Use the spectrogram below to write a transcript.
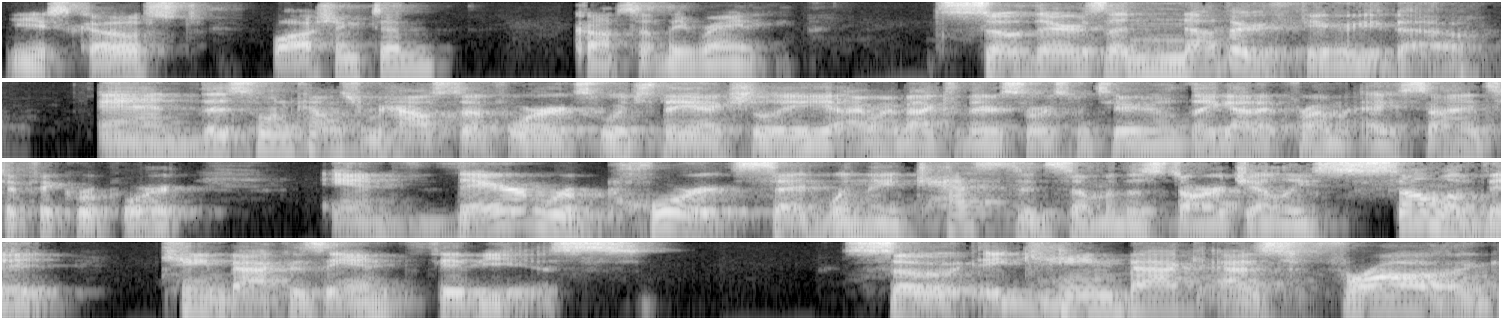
East Coast, Washington, constantly rainy. So there's another theory though, and this one comes from How Stuff Works, which they actually I went back to their source material. They got it from a scientific report, and their report said when they tested some of the star jelly, some of it came back as amphibious. So it came back as frog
